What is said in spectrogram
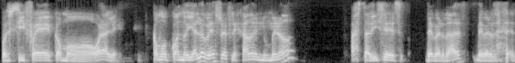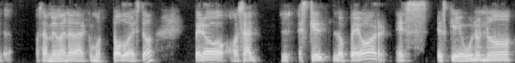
pues sí fue como, órale, como cuando ya lo ves reflejado en número, hasta dices, de verdad, de verdad, o sea, me van a dar como todo esto, pero, o sea, es que lo peor es, es que uno no,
